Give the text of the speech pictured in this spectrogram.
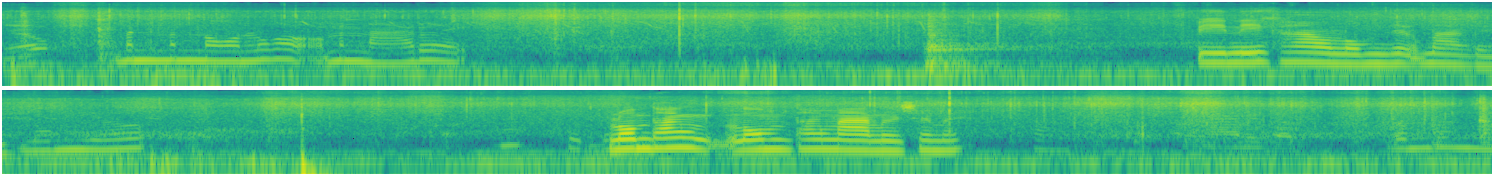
เดี๋ยวมันมันนอนแล้วก็มันหนาด้วย ปีนี้ข้าวลมเยอะมากเลยลมเยอะ ลมทั้งลมทั้งนาเลยใช่ไหมมาเลยครับลมต้องมี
